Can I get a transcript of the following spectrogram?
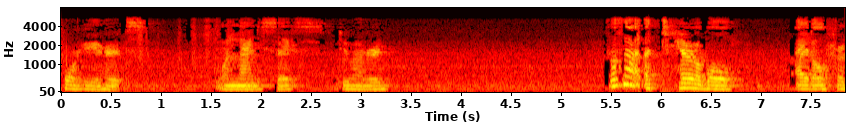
4 gigahertz, 196, 200. So it's not a terrible idle for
